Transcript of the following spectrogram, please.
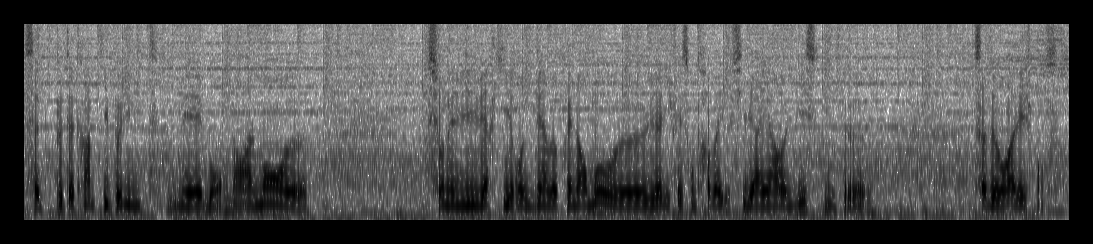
ça peut être un petit peu limite. Mais bon, normalement, si on a des hivers qui reviennent à peu près normaux, euh, le il fait son travail aussi derrière le disque, donc euh, ça devra aller je pense.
